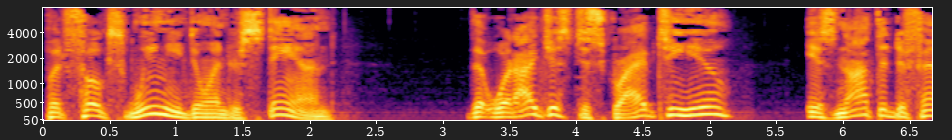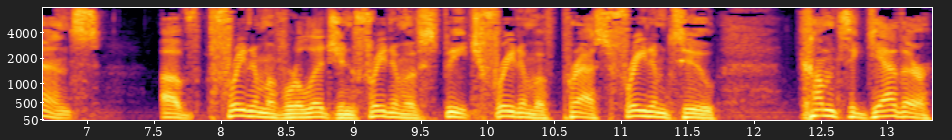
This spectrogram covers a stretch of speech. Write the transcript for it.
But folks, we need to understand that what I just described to you is not the defense of freedom of religion, freedom of speech, freedom of press, freedom to come together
